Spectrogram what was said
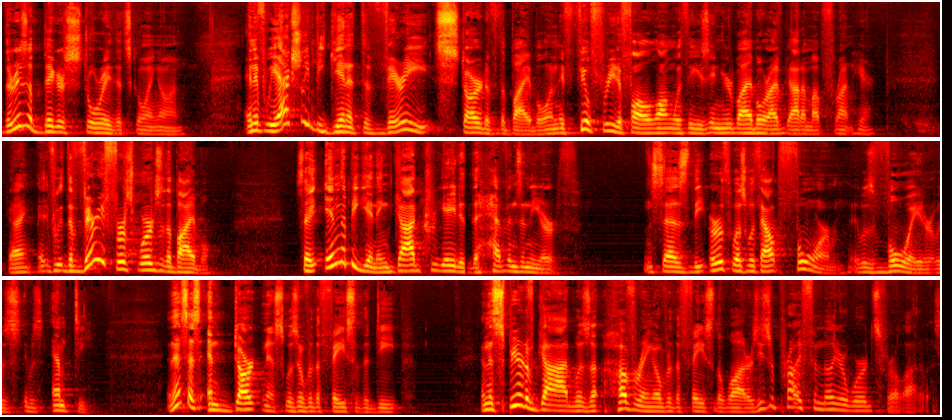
There is a bigger story that's going on. And if we actually begin at the very start of the Bible, and if, feel free to follow along with these in your Bible, or I've got them up front here, okay? We, the very first words of the Bible say, In the beginning, God created the heavens and the earth and says, The earth was without form, it was void, or it was, it was empty. And then says, And darkness was over the face of the deep. And the Spirit of God was uh, hovering over the face of the waters. These are probably familiar words for a lot of us.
